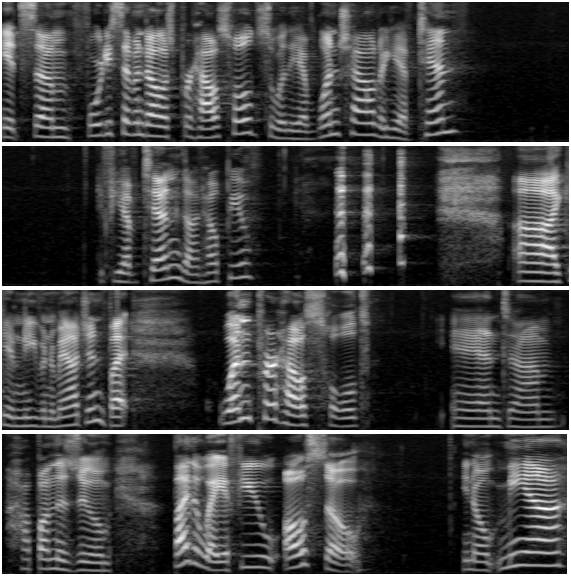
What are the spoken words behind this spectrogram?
it's um, $47 per household. So whether you have one child or you have 10, if you have 10, God help you. uh, I can even imagine, but one per household and um, hop on the Zoom. By the way, if you also, you know, Mia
